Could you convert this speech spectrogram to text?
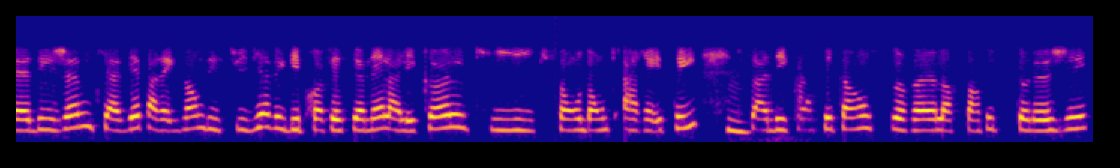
euh, des jeunes qui avaient par exemple des suivis avec des professionnels à l'école qui, qui sont donc arrêtés. Hmm. Ça a des conséquences sur leur santé psychologique.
